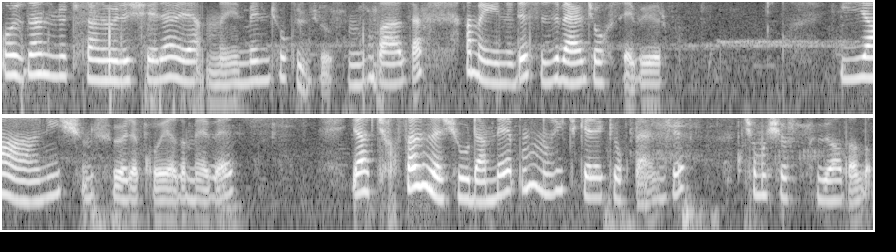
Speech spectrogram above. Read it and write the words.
O yüzden lütfen öyle şeyler yapmayın. Beni çok üzüyorsunuz bazen. Ama yine de sizi ben çok seviyorum. Yani şunu şöyle koyalım evet. Ya çıksanıza şuradan be. Bunun hiç gerek yok bence. Çamaşır suyu alalım.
